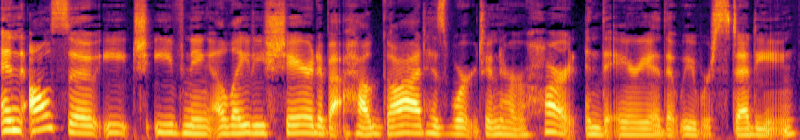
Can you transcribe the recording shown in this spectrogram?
And also, each evening, a lady shared about how God has worked in her heart in the area that we were studying.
